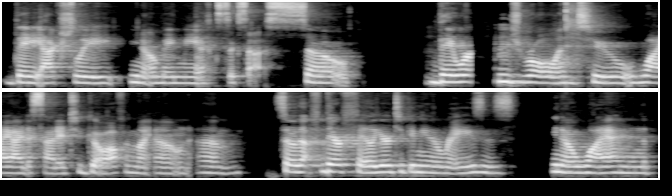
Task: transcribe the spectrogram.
they actually, you know, made me a success. So mm. they were a huge role into why I decided to go off on my own. Um, so that their failure to give me a raise is, you know, why I'm in the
